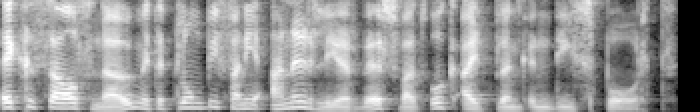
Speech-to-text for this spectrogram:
Ek gesels nou met 'n klompie van die ander leerders wat ook uitblink in die sport.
